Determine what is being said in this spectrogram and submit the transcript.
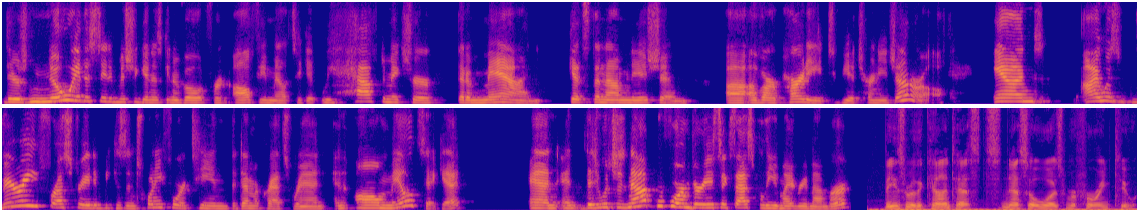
There's no way the state of Michigan is going to vote for an all female ticket. We have to make sure that a man gets the nomination uh, of our party to be attorney general. And I was very frustrated because in 2014, the Democrats ran an all male ticket, and, and which has not performed very successfully, you might remember. These were the contests Nessel was referring to.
